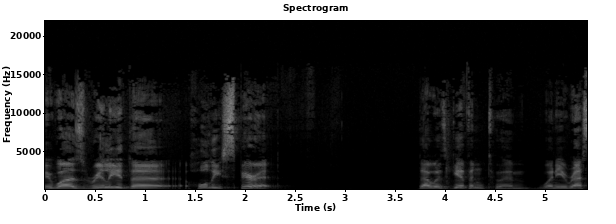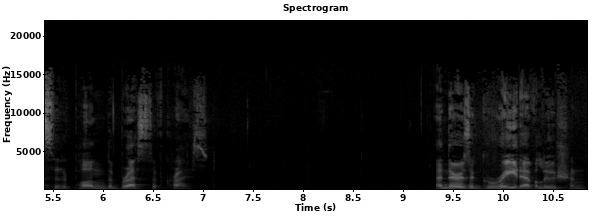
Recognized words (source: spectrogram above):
It was really the Holy Spirit that was given to him when he rested upon the breast of Christ. And there is a great evolution,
